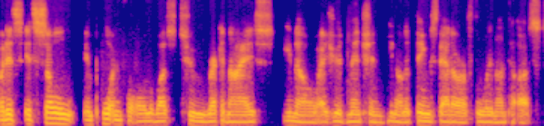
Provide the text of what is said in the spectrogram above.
but it's it's so important for all of us to recognize, you know, as you had mentioned, you know, the things that are afforded unto us.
